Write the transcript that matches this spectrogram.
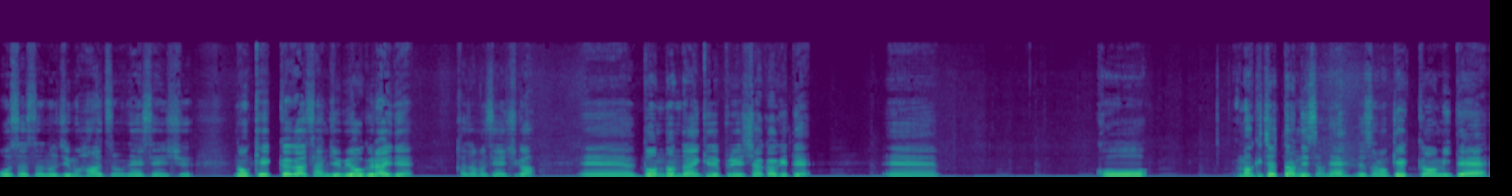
大沢さんのジムハーツのね選手の結果が30秒ぐらいで風間選手が、えー、どんどん打撃でプレッシャーかけて、えー、こう負けちゃったんですよね。でその結果を見て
